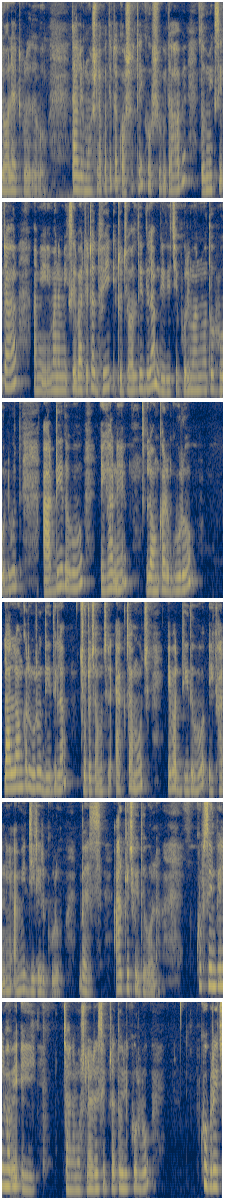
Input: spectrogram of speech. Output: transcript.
জল অ্যাড করে দেবো। তাহলে মশলাপাতিটা কষাতে খুব সুবিধা হবে। তো মিক্সিটা আমি মানে মিক্সির বাটিটা ধুই একটু জল দিয়ে দিলাম। দিয়ে দিচ্ছি পরিমাণ মতো হলুদ। আর দিয়ে দেবো এখানে লঙ্কার গুঁড়ো। লাল লঙ্কার গুঁড়ো দিয়ে দিলাম ছোটো চামচের এক চামচ। এবার দিয়ে দেবো এখানে আমি জিরের গুঁড়ো। ব্যাস, আর কিছুই দেবো না। খুব সিম্পলভাবে এই চানা মশলার রেসিপিটা তৈরি করব। খুব রিচ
